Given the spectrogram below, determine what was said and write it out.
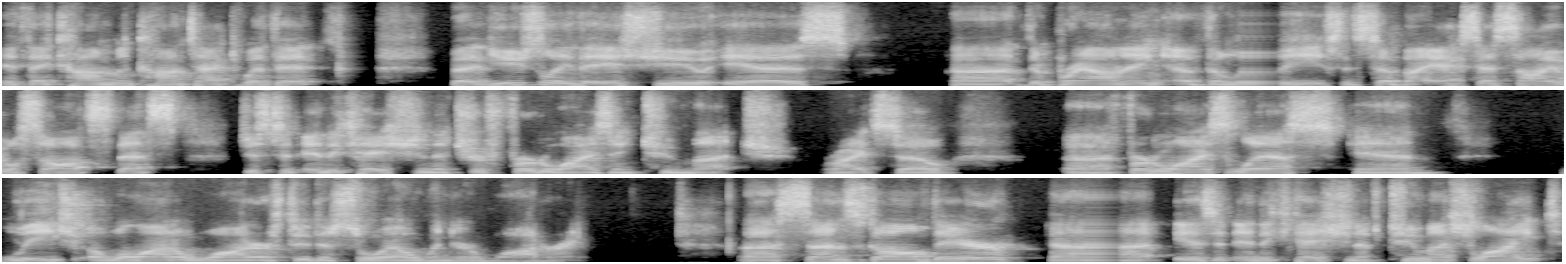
if they come in contact with it. But usually the issue is uh, the browning of the leaves. And so by excess soluble salts, that's just an indication that you're fertilizing too much, right? So uh, fertilize less and leach a lot of water through the soil when you're watering. Uh, sun scald there uh, is an indication of too much light.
